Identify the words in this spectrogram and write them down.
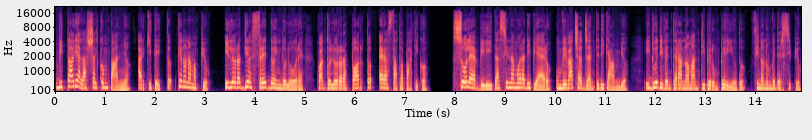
Vittoria lascia il compagno, architetto, che non ama più. Il loro addio è freddo e indolore, quanto il loro rapporto era stato apatico. Sola e avvilita si innamora di Piero, un vivace agente di cambio. I due diventeranno amanti per un periodo, fino a non vedersi più.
